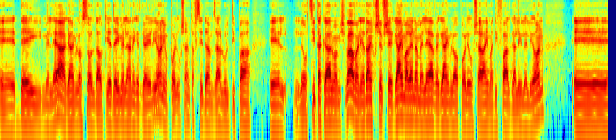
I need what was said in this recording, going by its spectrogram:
אה, די מלאה, גם אם לא סולד אאוט, תהיה די מלאה נגד גליל עליון, אם הפועל ירושלים תפסיד היום, זה עלול טיפה אה, להוציא את הקהל מהמשוואה, ואני עדיין חושב שגם אם ארנה מלאה וגם אם לא הפועל ירושלים עדיפה על גליל עליון. אה,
